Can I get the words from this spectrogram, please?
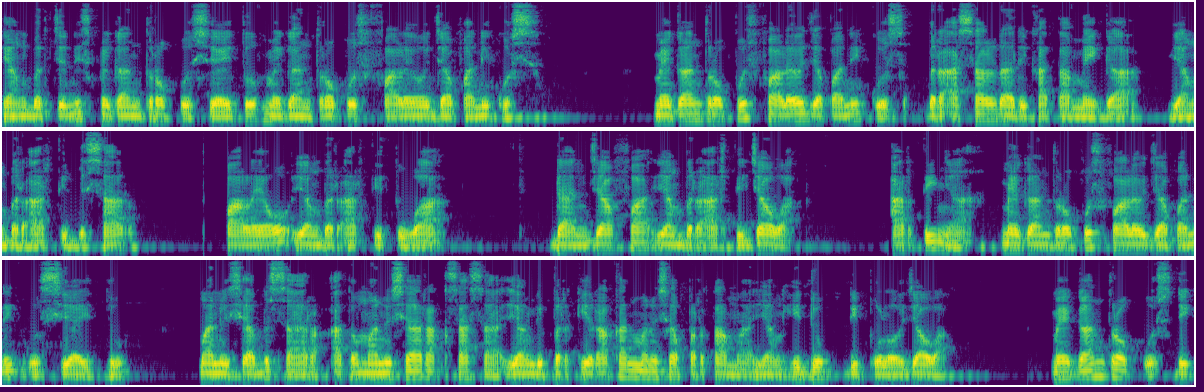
yang berjenis Meganthropus yaitu Meganthropus paleojavanicus. Meganthropus paleojavanicus berasal dari kata mega yang berarti besar, paleo yang berarti tua, dan java yang berarti Jawa. Artinya, Meganthropus paleojavanicus yaitu manusia besar atau manusia raksasa yang diperkirakan manusia pertama yang hidup di Pulau Jawa. Meganthropus di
